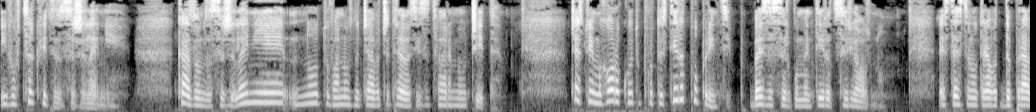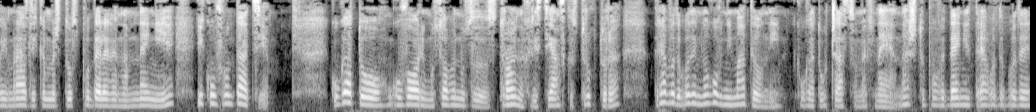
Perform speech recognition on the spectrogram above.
и в църквите, за съжаление. Казвам за съжаление, но това не означава, че трябва да си затваряме очите. Често има хора, които протестират по принцип, без да се аргументират сериозно. Естествено, трябва да правим разлика между споделяне на мнение и конфронтация. Когато говорим особено за стройна християнска структура, трябва да бъдем много внимателни, когато участваме в нея. Нашето поведение трябва да бъде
